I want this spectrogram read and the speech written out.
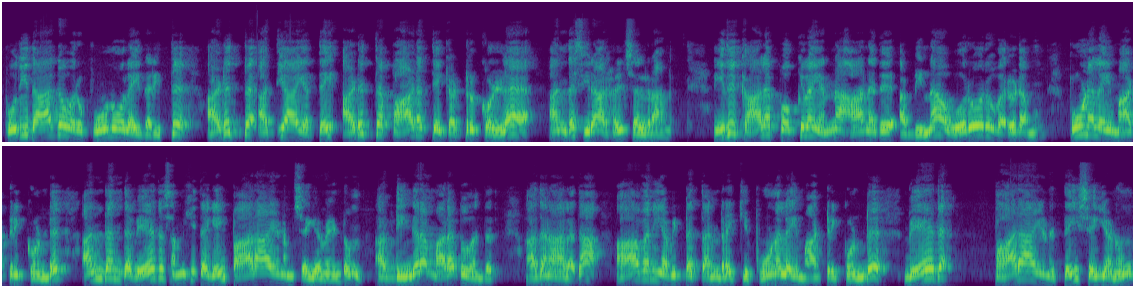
புதிதாக ஒரு பூநூலை தரித்து அடுத்த அத்தியாயத்தை அடுத்த பாடத்தை கற்றுக்கொள்ள அந்த சிறார்கள் செல்றாங்க. இது காலப்போக்குல என்ன ஆனது அப்படின்னா ஒரு ஒரு வருடமும் பூணலை மாற்றிக்கொண்டு அந்தந்த வேத சம்ஹிதையை பாராயணம் செய்ய வேண்டும் அப்படிங்கிற மரபு வந்தது. அதனாலதான் ஆவணி அவிட்ட தன்றைக்கு பூணலை மாற்றிக்கொண்டு வேத பாராயணத்தை செய்யணும்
